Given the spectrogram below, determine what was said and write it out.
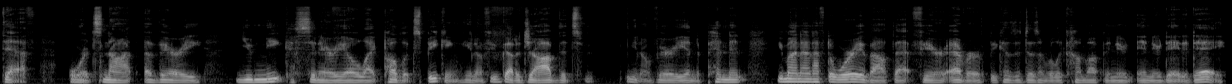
death, or it's not a very unique scenario like public speaking. You know, if you've got a job that's you know very independent you might not have to worry about that fear ever because it doesn't really come up in your in your day to day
